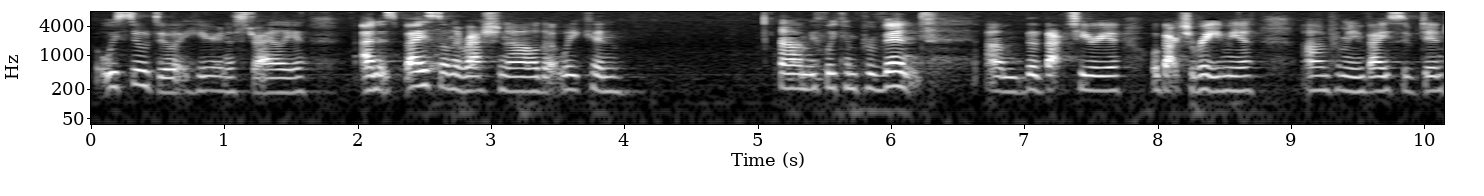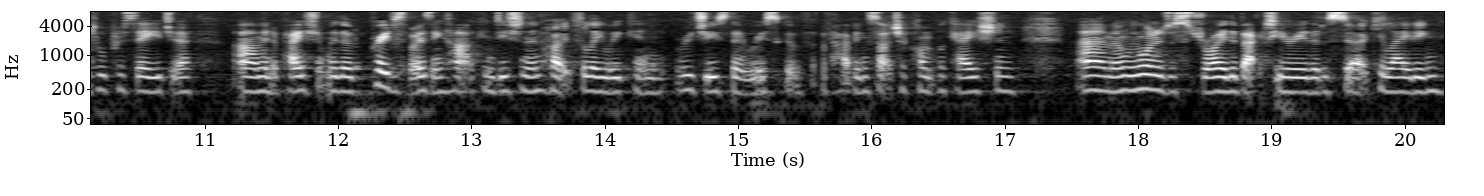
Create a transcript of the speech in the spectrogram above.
but we still do it here in Australia. And it's based on the rationale that we can, um, if we can prevent um, the bacteria or bacteremia um, from an invasive dental procedure um, in a patient with a predisposing heart condition, and hopefully we can reduce their risk of, of having such a complication. Um, and we want to destroy the bacteria that are circulating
